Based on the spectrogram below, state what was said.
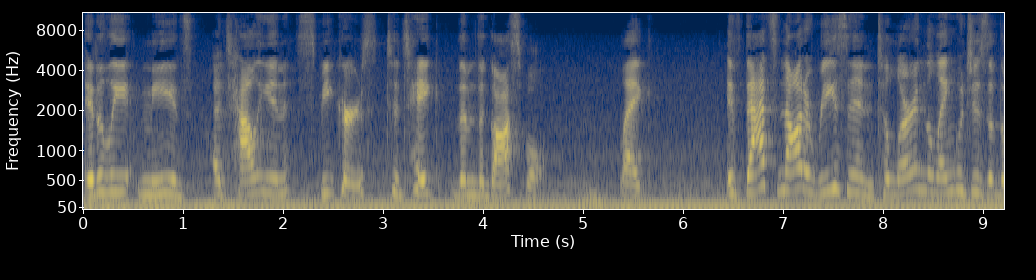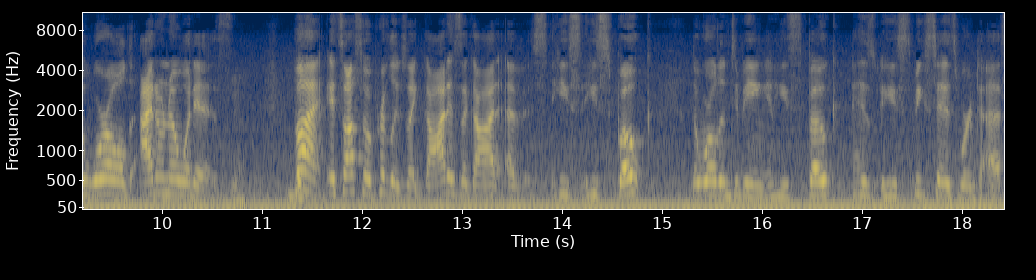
Italy needs Italian speakers to take them the gospel. Mm. Like, if that's not a reason to learn the languages of the world, I don't know what is Yeah. but it's also a privilege like god is a god of he he spoke the world into being and he spoke his he speaks to his word to us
